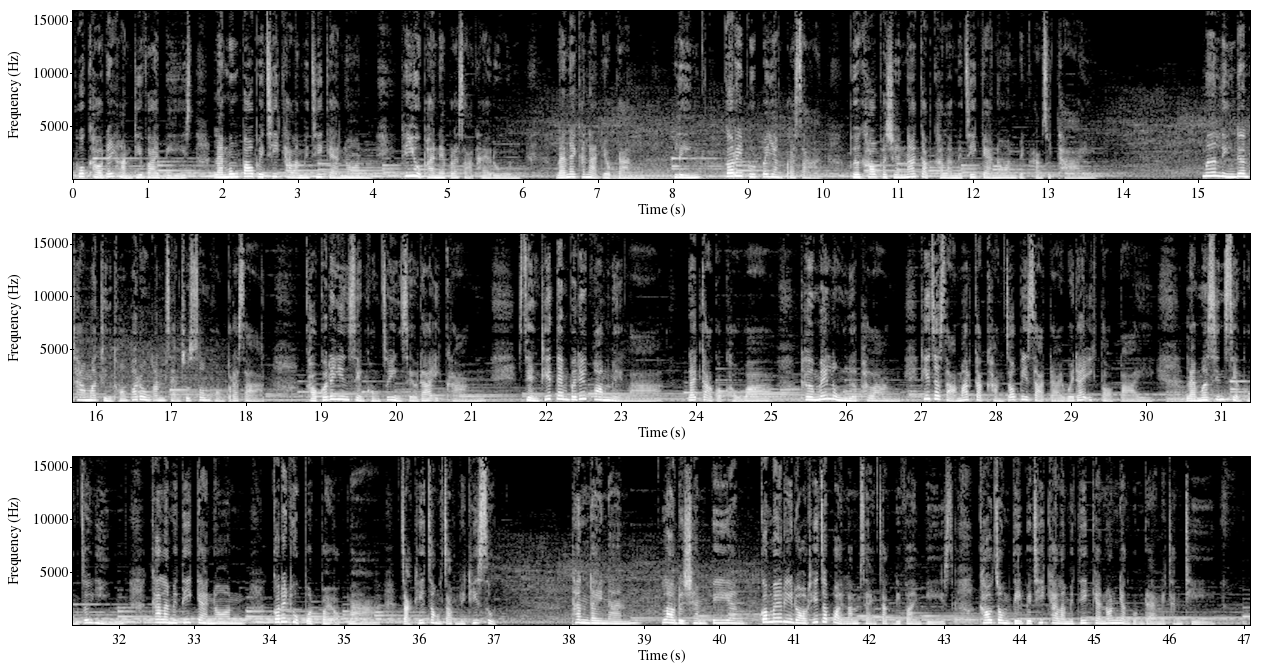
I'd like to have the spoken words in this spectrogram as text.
พวกเขาได้หัน Divine Beast และมุ่งเป้าไปที่ Calamity Ganon ที่อยู่ภายในปราสาทไฮรูน และในขณะเดียวกัน ลิงก์ก็รีบรุดไปยังปราสาท เพื่อเข้าเผชิญหน้ากับ Calamity Ganon เป็นครั้งสุดท้าย เมื่อลิงเดินทางมาถึงท้องพระโรงอันแสนทรุดโทรมของปราสาท เขาก็ได้ยินเสียงของเจ้าหญิง Zelda อีกครั้ง เสียงที่เต็มไปด้วยความเหนื่อยล้า ได้กล่าวกับเขาว่า เธอไม่หลงเหลือพลัง ที่จะสามารถกักขังเจ้าปีศาจร้ายไว้ได้อีกต่อไป และเมื่อสิ้นเสียงของเจ้าหญิง Calamity Ganon ก็ได้ถูกปลดปล่อยออกมา จากที่จองจำในที่สุด ทันใดนั้นเหล่าเดอะแชมเปี้ยนก็ไม่รีรอที่จะปล่อยลำแสงจาก Divine Beast เข้าโจมตีไปที่ Calamity Ganon อย่างรุนแรงในทันที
